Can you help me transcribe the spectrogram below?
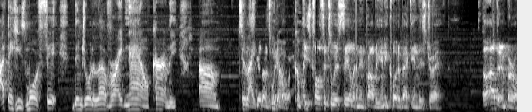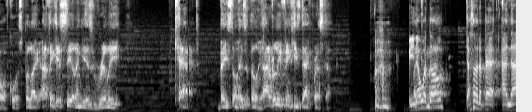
I think he's more fit than Jordan Love right now, currently. Um, to like, you know, He's closer to his ceiling than probably any quarterback in this draft, uh, other than Burrow, of course. But like, I think his ceiling is really capped based on his ability. I really think he's Dak Prescott. Mhm. You Like know what though? out. That's not a bad. And I,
